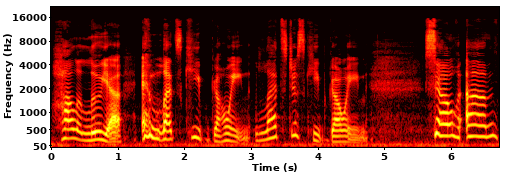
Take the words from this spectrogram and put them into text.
Hallelujah. And let's keep going. Let's just keep going. So, um,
